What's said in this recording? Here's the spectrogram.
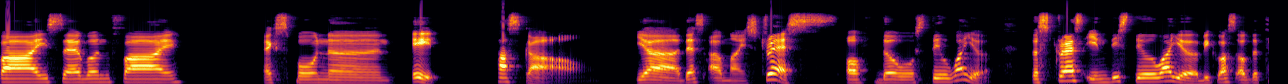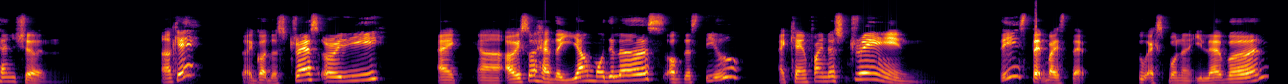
6.6575 exponent 8 Pascal yeah, that's uh, my stress of the steel wire. The stress in this steel wire because of the tension. Okay, so I got the stress already. I, uh, I also have the Young modulus of the steel. I can find the strain. See, step by step. 2 exponent 11.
